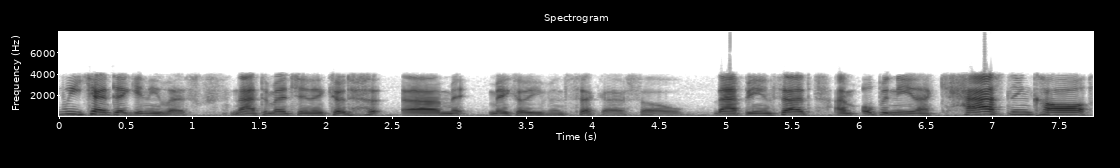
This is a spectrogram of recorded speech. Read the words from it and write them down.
We can't take any risks. Not to mention it could uh, make her even sicker. So that being said, I'm opening a casting call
